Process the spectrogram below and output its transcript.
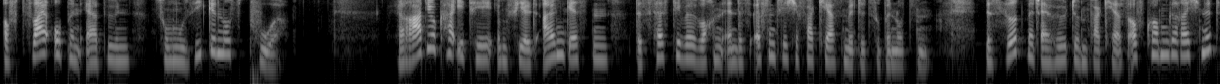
auf zwei Open-Air-Bühnen zum Musikgenuss pur. Radio KIT empfiehlt allen Gästen des Festivalwochenendes öffentliche Verkehrsmittel zu benutzen. Es wird mit erhöhtem Verkehrsaufkommen gerechnet.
